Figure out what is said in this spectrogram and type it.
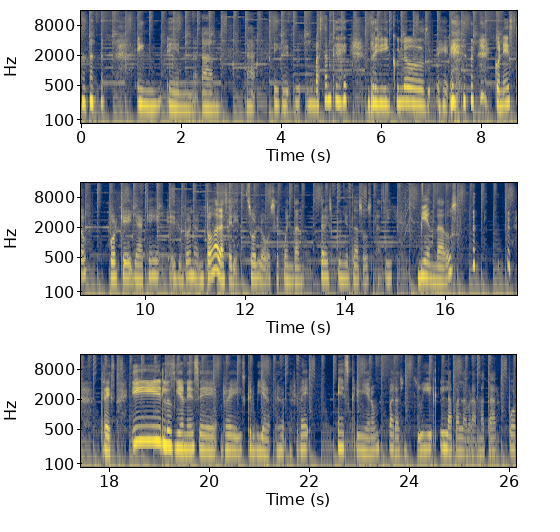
en, en eh, bastante ridículos eh, con esto porque ya que bueno en toda la serie solo se cuentan tres puñetazos así bien dados tres y los guiones se reescribieron escribieron para sustituir la palabra matar por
